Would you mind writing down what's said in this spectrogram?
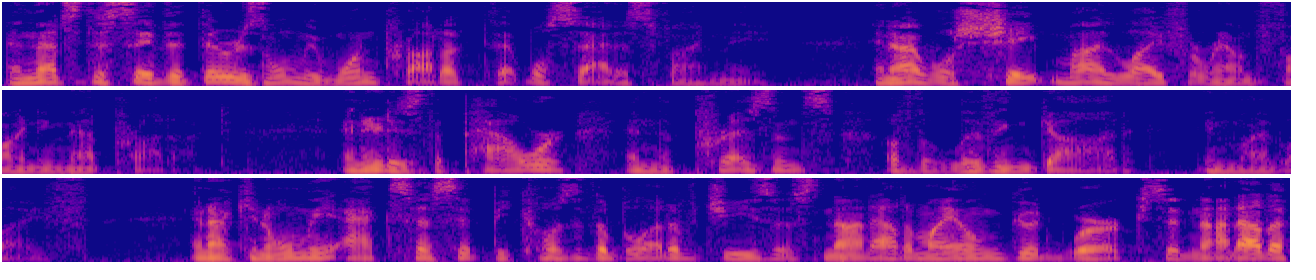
And that's to say that there is only one product that will satisfy me. And I will shape my life around finding that product. And it is the power and the presence of the living God in my life. And I can only access it because of the blood of Jesus, not out of my own good works and not out of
